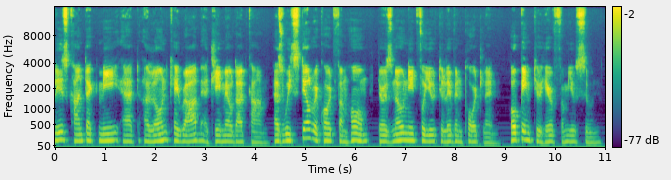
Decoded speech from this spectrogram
please contact me at alonekrab at gmail.com. As we still record from home, there is no need for you to live in Portland. Hoping to hear from you soon.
